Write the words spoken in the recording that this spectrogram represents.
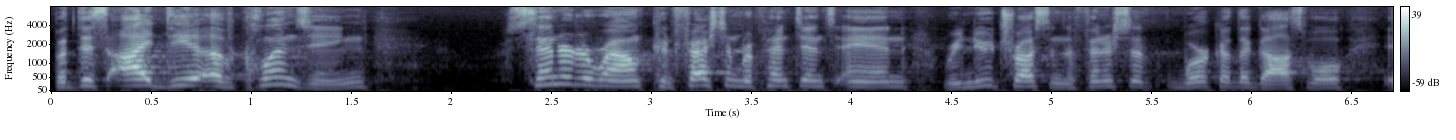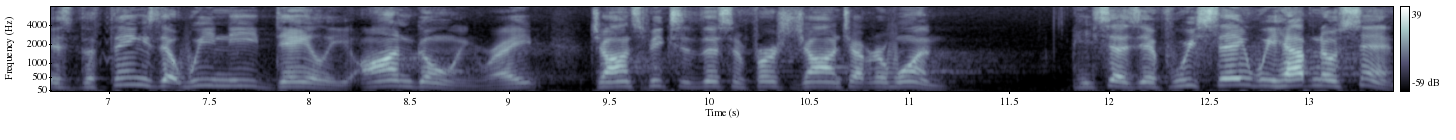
But this idea of cleansing, centered around confession, repentance, and renewed trust in the finished work of the gospel, is the things that we need daily, ongoing, right? John speaks of this in 1 John chapter 1. He says, If we say we have no sin,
